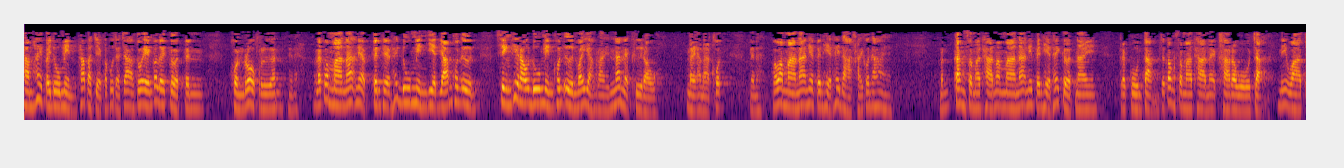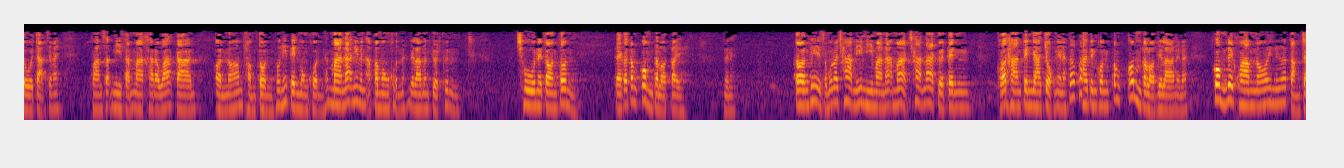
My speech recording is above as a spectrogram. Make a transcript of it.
ทำให้ไปดูหมิ่น พระประเจกพระพุทธเจ้า ตัวเองก็เลยเกิดเป็นคนโรคเรื้อนเนี่ยนะแล้วก็มานะเนี่ยเป็นเหตุให้ดูหมิ่นเหยียดย้ำคนอื่น สิ่งที่เราดูหมิ่นคนอื่นไว้อย่างไร นั่นแหละคือเราในอนาคตเนี่ยนะเพราะว่ามานะเนี่ยเป็นเหตุให้ด่าใครก็ได้ มันตั้งสมาทานว่ามานะนี่เป็นเหตุให้เกิดใน ระกูลต่ำจะต้องสมาทานในคารโวจะนิวาโตจะใช่ไหมความมีสัมมาคารวะการอ่อนน้อมถ่อมตน พวกนี้เป็นมงคล มานะนี่มันอัปมงคลนะเวลามันเกิดขึ้น ชูในตอนต้น แต่ก็ต้องก้มตลอดไปเนี่ยนะตอนที่สมมุติว่าชาตินี้มีมานะมาก ชาติหน้าเกิดเป็นขอทานเป็นยาจกเนี่ยนะก็กลายเป็นคนต้องก้มตลอดเวลาเนี่ยนะก้มด้วยความน้อยเนื้อต่ำใจ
